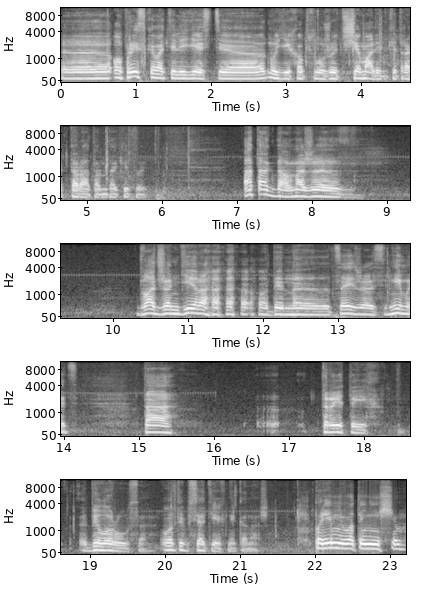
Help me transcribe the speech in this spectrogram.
е, оприскувателі, є, е, ну, їх обслужують ще маленькі трактора, там так і той. А так, да, в нас же два джандіра, один е, цей же ось німець та е, три тих білоруса. От і вся техніка наша. порівнювати ні з чим.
